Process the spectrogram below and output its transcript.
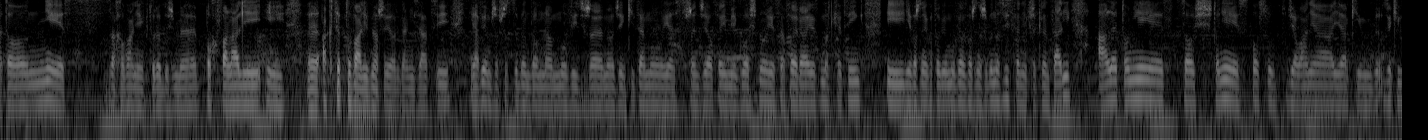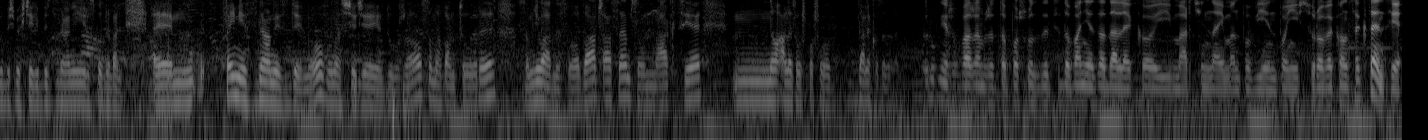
E, To nie jest zachowanie, które byśmy pochwalali i e, akceptowali w naszej organizacji. Ja wiem, że wszyscy będą nam mówić, że no dzięki temu jest wszędzie o fejmie głośno, jest afera, jest marketing i nieważne jak o tobie mówią, ważne, żeby nazwiska nie przekręcali, ale to nie jest coś, to nie jest sposób działania, jakim, z jakiego byśmy chcieli być znani i rozpoznawani. Em, Fame jest znany z dymów, u nas się dzieje dużo, są awantury, są nieładne słowa czasem, są akcje, mm, no ale to już poszło daleko za daleko. Również uważam, że to poszło zdecydowanie za daleko i Marcin Najman powinien ponieść surowe konsekwencje.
